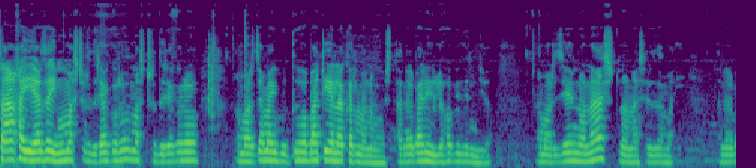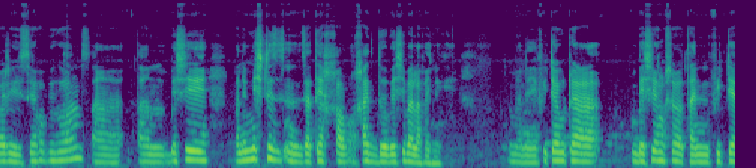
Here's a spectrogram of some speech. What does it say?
চা খাইয়া যাই মাস্টার করো মাস্টার করো। আমার জামাই বুধ বাটি এলাকার মানুষ তানের বাড়ি হইলে হবিগঞ্জ। আমার যে ননাস ননাসের জামাই। তানের বাড়ি হয়েছে হবিগঞ্জ তান বেশি মানে মিষ্টি জাতীয় খাদ্য বেশি ভালো পাই নাকি। মানে ফিটা উঠা বেশি অংশ তাই ফিটা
